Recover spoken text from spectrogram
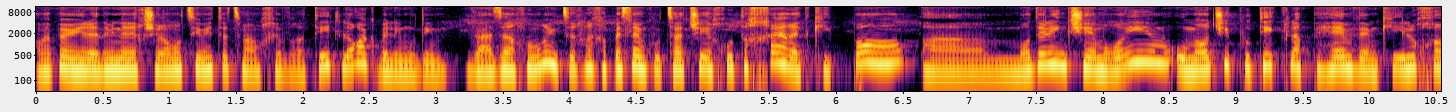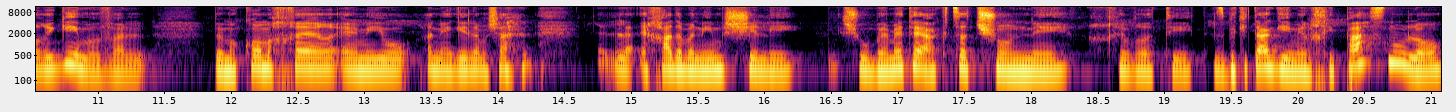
הרבה פעמים ילדים נניח שלא מוצאים את עצמם חברתית, לא רק בלימודים. ואז אנחנו אומרים, צריך לחפש להם קבוצת שייכות אחרת, כי פה המודלינג שהם רואים הוא מאוד שיפוטי כלפיהם והם כאילו חריגים, אבל במקום אחר הם יהיו, אני אגיד למשל, לאחד הבנים שלי, שהוא באמת היה קצת שונה חברתית, אז בכיתה ג' חיפשנו לו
